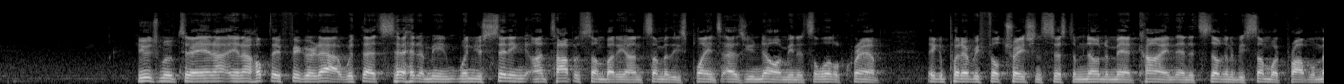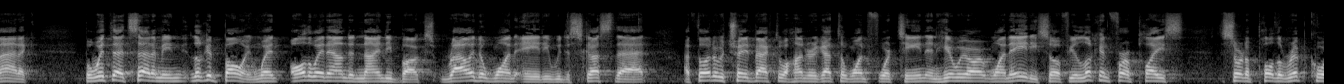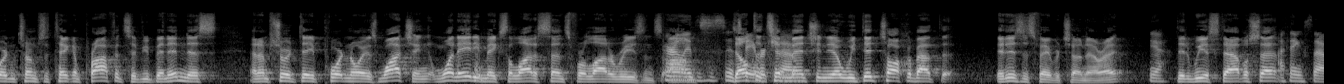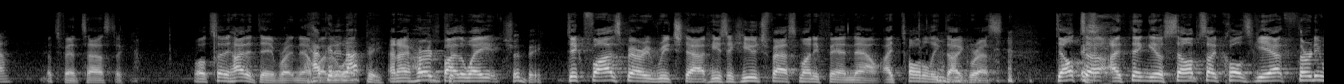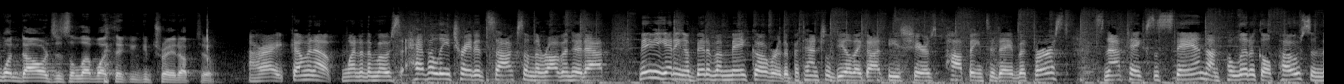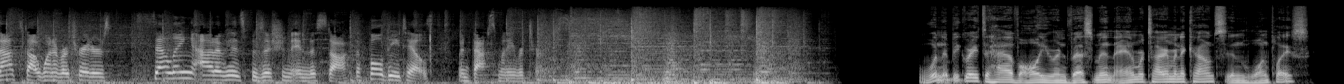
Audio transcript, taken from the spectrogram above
Huge move today, and I, and I hope they figure it out. With that said, I mean, when you're sitting on top of somebody on some of these planes, as you know, I mean, it's a little cramped. They can put every filtration system known to mankind, and it's still going to be somewhat problematic. But with that said, I mean, look at Boeing. Went all the way down to 90 bucks, rallied to 180. We discussed that. I thought it would trade back to 100. It got to 114, and here we are at 180. So if you're looking for a place – sort of pull the ripcord in terms of taking profits if you've been in this. And I'm sure Dave Portnoy is watching. 180 makes a lot of sense for a lot of reasons. Apparently, um, this is his Delta favorite Tim show. mentioned, you know, we did talk about the. It is his favorite show now, right? Yeah. Did we establish that? I think so. That's fantastic. Well, say hi to Dave right now. How by could the it way. not be? And I heard, by the way, should be. Dick Fosbury reached out. He's a huge Fast Money fan now. I totally digress. Delta, I think, you know, sell upside calls. Yeah, $31 is the level I think you can trade up to. All right, coming up, one of the most heavily traded stocks on the Robinhood app, maybe getting a bit of a makeover, the potential deal that got these shares popping today. But first, Snap takes a stand on political posts, and that's got one of our traders selling out of his position in the stock. The full details when Fast Money returns. Wouldn't it be great to have all your investment and retirement accounts in one place?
